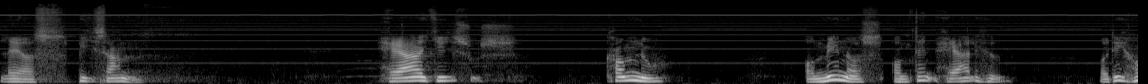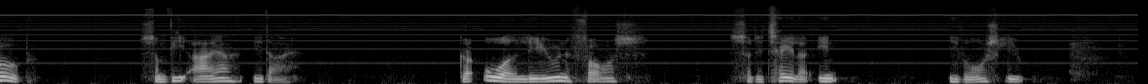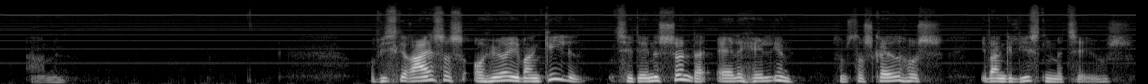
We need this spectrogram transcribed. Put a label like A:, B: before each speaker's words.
A: Lad os bede sammen. Herre Jesus, kom nu og mind os om den herlighed og det håb, som vi ejer i dig. Gør ordet levende for os, så det taler ind i vores liv. Amen. Og vi skal rejse os og høre evangeliet til denne søndag alle helgen, som står skrevet hos evangelisten Matthæus.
